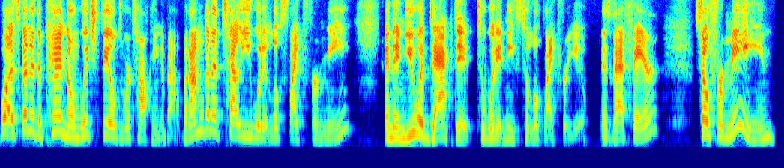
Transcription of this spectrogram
Well, it's going to depend on which fields we're talking about, but I'm going to tell you what it looks like for me, and then you adapt it to what it needs to look like for you. Is that fair? So, for me,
